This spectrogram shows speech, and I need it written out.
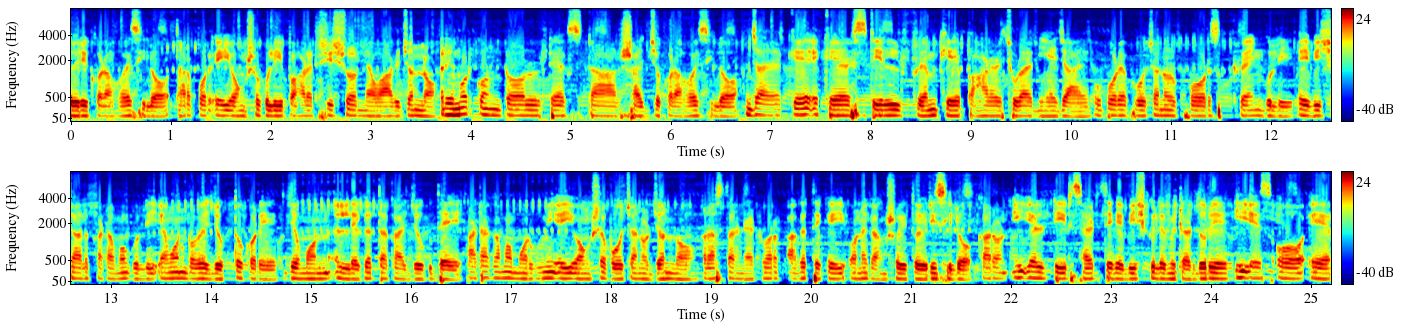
তৈরি করা হয়েছিল। তারপর এই অংশগুলি পাহাড়ের শীর্ষ নেওয়ার জন্য রিমোট কন্ট্রোল টেক্সটার সাহায্য করা হয়েছিল, যা একে একে স্টিল ফ্রেমকে পাহাড়ের চূড়ায় নিয়ে যায়। উপরে পৌঁছানোর পর ক্রেনগুলি এই বিশাল কাঠামোগুলি এমনভাবে যুক্ত করে, যেমন লেগে থাকা যুগ দেয়। আটাকামা মরুভূমি এই অংশে পৌঁছানোর জন্য রাস্তার নেটওয়ার্ক আগে থেকেই অনেকাংশই তৈরি ছিল। কারণ ইএলটির সাইড থেকে বিশ কিলোমিটার দূরে ইএসও এর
